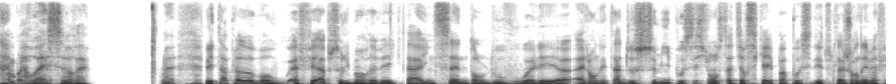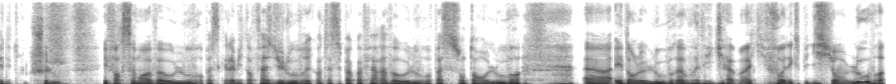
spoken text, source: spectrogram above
Ah ouais, c'est vrai. De moments où elle fait absolument rêver. T'as une scène dans le Louvre où elle est, euh, elle est en état de semi-possession, c'est-à-dire c'est qu'elle n'est pas possédée toute la journée, mais elle fait des trucs chelous. Et forcément, elle va au Louvre parce qu'elle habite en face du Louvre et quand elle sait pas quoi faire, elle va au Louvre passer son temps au Louvre. Euh, et dans le Louvre, elle voit des gamins qui font une expédition au Louvre.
